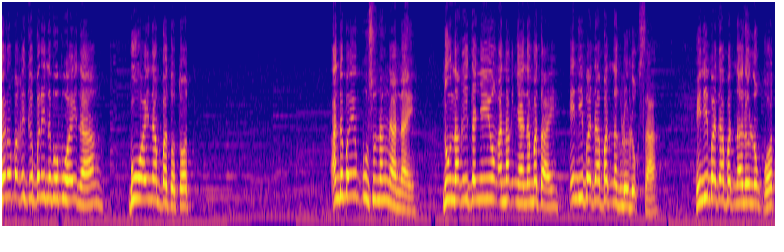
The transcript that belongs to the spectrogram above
Pero bakit ka pa rin nabubuhay ng buhay ng patutot? Ano ba yung puso ng nanay? Nung nakita niya yung anak niya namatay, hindi ba dapat nagluluksa? Hindi ba dapat nalulungkot?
